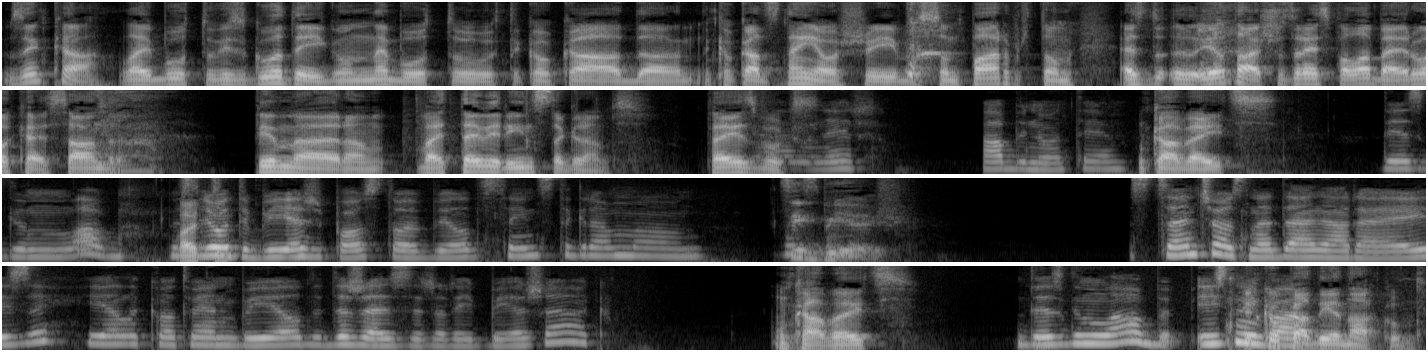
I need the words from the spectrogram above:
zin kā, lai būtu viss godīgi un nebūtu te kaut, kāda, kaut kādas nejaušības un pārpratumi. Es jautāšu uzreiz pa labai rokai, Sandra. Piemēram, vai tev ir Instagrams, Facebook Man ir abi no tiem. un kā veids? Diezgan labi. Es Vai Vai tu- ļoti bieži postoju bildes Instagram. Un... Cik bieži? Es cenšos nedēļā reizi ielikot vienu bildi, dažreiz ir arī biežāk. Un kā veids? Diezgan labi. Ir kaut Īstenībā kāda ienākuma.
